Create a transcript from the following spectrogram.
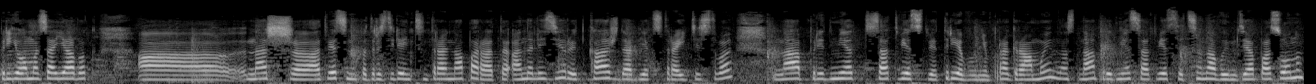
приема заявок а, наш ответственный подразделение центрального аппарата анализирует каждый объект строительства на предмет соответствия требованиям программы, на предмет соответствия ценовым диапазонам.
